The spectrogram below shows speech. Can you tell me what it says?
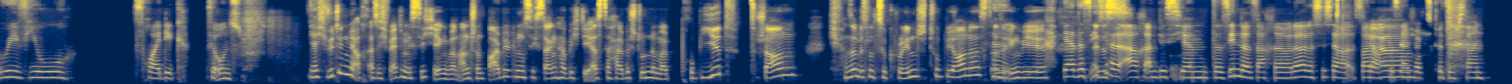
review-freudig für uns. Ja, ich würde ihn mir auch, also ich werde mir sicher irgendwann anschauen. Barbie, muss ich sagen, habe ich die erste halbe Stunde mal probiert zu schauen. Ich fand es ein bisschen zu cringe, to be honest. Also irgendwie. Ja, das ist ja auch ein bisschen der Sinn der Sache, oder? Das ist ja, soll ja auch gesellschaftskritisch sein.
